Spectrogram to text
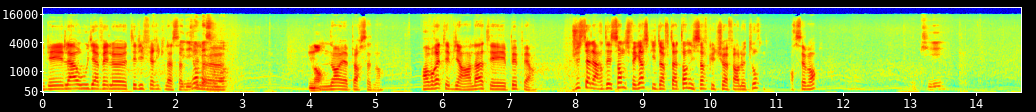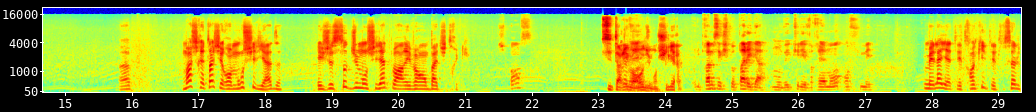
Il est là où il y avait le téléphérique là, Il y ça a des gens le- moi. Non. Non, y a personne. hein. En vrai, t'es bien, hein. là, t'es pépère. Juste à la redescendre, fais gaffe parce qu'ils doivent t'attendre, ils savent que tu vas faire le tour, forcément. Ok. Moi, je serais toi, j'irai en Mont Chiliade et je saute du Mont Chiliade pour arriver en bas du truc. Je pense. Si t'arrives Ouais. en haut du Mont Chiliad. Et le problème, c'est que je peux pas, les gars. Mon véhicule est vraiment enfumé. Mais là, y a- t'es tranquille, t'es tout seul.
